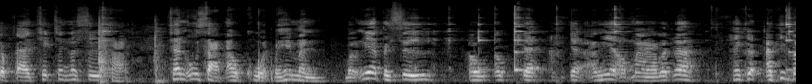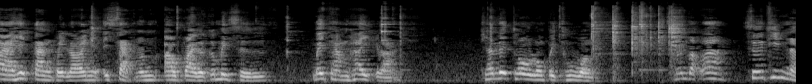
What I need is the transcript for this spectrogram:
กาแฟเช็คฉันนะซื้อขายฉันอุตส่าห์เอาขวดไปให้มันบอกเนี่ยไปซื้อ เอาเอาแกะแกะอันนี้ออกมาแล้วก็ ให้ก็อธิบายให้ตังค์ไปร้อยเนี่ยไอสัตว์มันเอาไปแล้วก็ไม่ซื้อ ไม่ทำให้กละฉันเลยโทรลงไปทวง มันบอกว่า ซื้อที่ไหน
